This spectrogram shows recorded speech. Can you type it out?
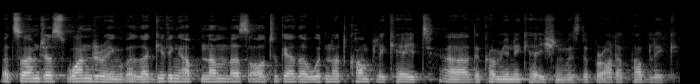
But so I'm just wondering whether giving up numbers altogether would not complicate uh, the communication with the broader public.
